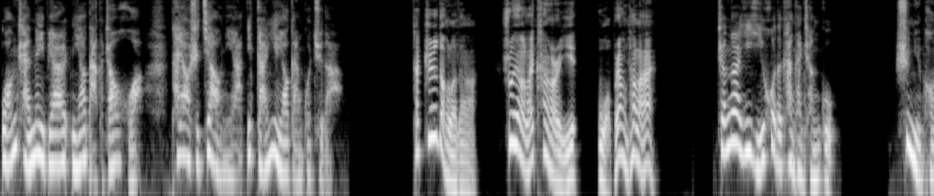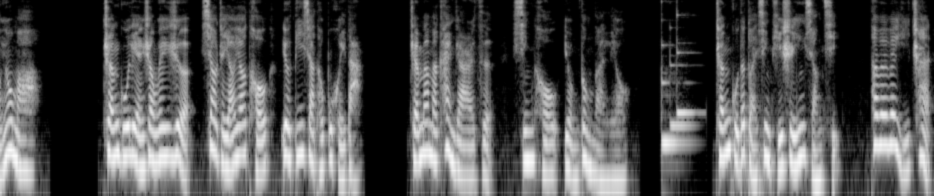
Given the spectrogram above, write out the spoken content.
王禅那边你要打个招呼，他要是叫你啊，你赶也要赶过去的。”他知道了的，说要来看二姨，我不让他来。陈二姨疑惑的看看陈谷，是女朋友吗？陈谷脸上微热，笑着摇摇头，又低下头不回答。陈妈妈看着儿子，心头涌动暖流。陈谷的短信提示音响起，他微微一颤，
